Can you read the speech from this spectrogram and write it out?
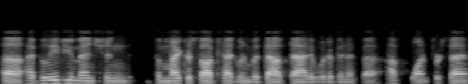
Uh I believe you mentioned the Microsoft headwind. Without that, it would have been up 1%.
